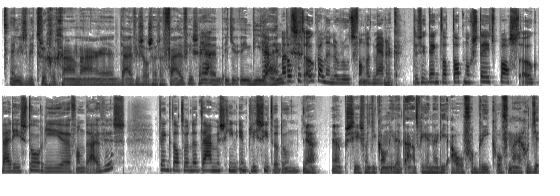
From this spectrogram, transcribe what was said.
En jullie zijn weer teruggegaan naar eh, Duivis als er een vuif is. Ja. Een beetje in die Ja, lijn. maar dat zit ook wel in de roots van het merk. Dus ik denk dat dat nog steeds past ook bij de historie eh, van Duivis. Ik denk dat we het daar misschien implicieter doen. Ja, ja, precies. Want je kan inderdaad weer naar die oude fabriek. Of nou ja, goed. Je,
